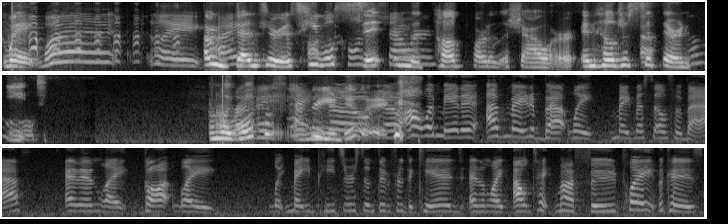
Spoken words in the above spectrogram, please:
Wait, what? Like I'm I dead serious. He will sit in the shower. tub part of the shower and he'll just sit there and Oh. eat. I'm like, what the fuck I are you no, doing? No, I'll admit it. I've made a bath, like made myself a bath, and then like got like like made pizza or something for the kids, and then, like I'll take my food plate because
